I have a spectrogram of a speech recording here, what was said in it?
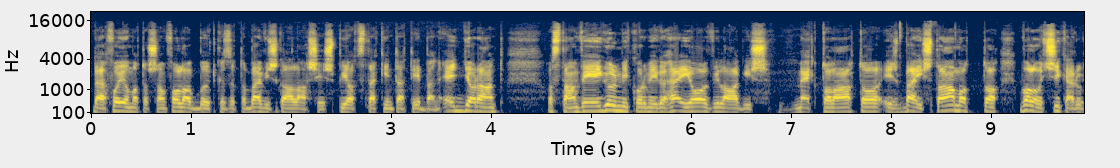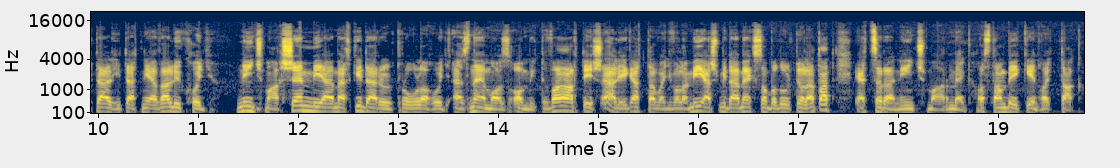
de folyamatosan falakba ütközött a bevizsgálás és piac tekintetében egyaránt, aztán végül, mikor még a helyi alvilág is megtalálta és be is támadta, valahogy sikerült elhitetnie velük, hogy nincs már semmije, mert kiderült róla, hogy ez nem az, amit várt, és elégette, vagy valami ilyesmi, de megszabadult tőle, tehát egyszerűen nincs már meg. Aztán békén hagyták.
